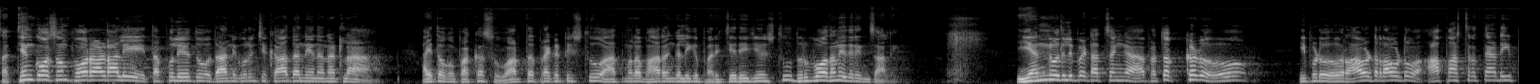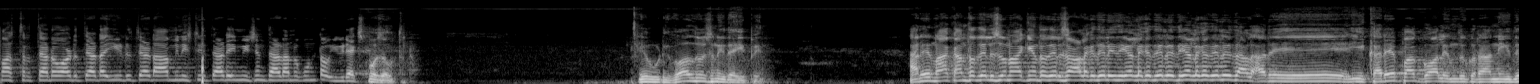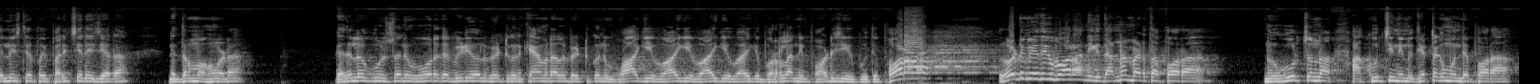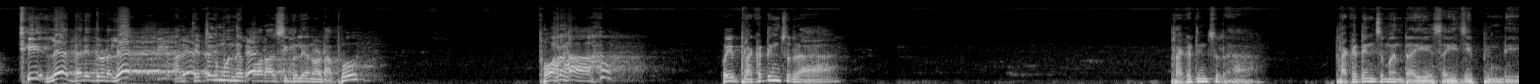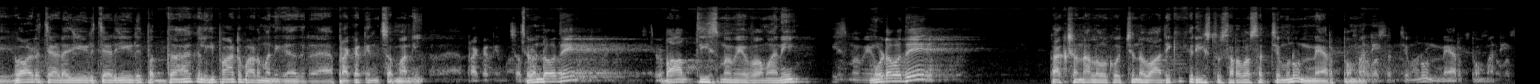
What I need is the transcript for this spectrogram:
సత్యం కోసం పోరాడాలి తప్పు లేదు దాని గురించి కాదని నేను అనట్లా. అయితే ఒక పక్క సువార్త ప్రకటిస్తూ ఆత్మల భారం కలిగి పరిచర్య చేస్తూ దుర్బోధన ఎదిరించాలి. ఇవన్నీ వదిలిపెట్టి అచ్చంగా ప్రతి ఒక్కడు. ఇప్పుడు రావటం రావటం ఆ పాస్టర్ తేడా ఈ పాస్టర్ తేడా వాడు తేడా ఈడు తేడా ఆ మినిస్ట్రీ తేడా ఈ మిషన్ తేడా అనుకుంటావు ఈడు ఎక్స్పోజ్ అవుతున్నాడు ఎవడి గోల్ చూసిన ఇది అయిపోయింది. అరే నాకంత తెలుసు నాకింత తెలుసు వాళ్ళకి తెలియదు వీళ్ళకి తెలియదు వీళ్ళకి తెలియదు అరే ఈ కరేపాకు గోల ఎందుకురా? నీకు తెలిస్తే పోయి పరిచయం చేయరా నిద్రమోహముడా? గదిలో కూర్చొని ఊరగా వీడియోలు పెట్టుకొని కెమెరాలు పెట్టుకొని వాగి వాగి వాగి వాగి బుర్రలన్నీ పాడు చేయకపోతే పోరా? రోడ్డు మీదకి పోరా? నీకు దండం పెడతా పోరా? నువ్వు కూర్చున్న ఆ కుర్చీ నిన్ను తిట్టక ముందే పోరా? ఛీ లే దరిద్రుడు లే. అని తిట్టక ముందే పోరా సిగ్గులేనోడా? పో. పోరా? పోయి ప్రకటించురా. ప్రకటించురా. ప్రకటించమనిరా ఏసై చెప్పింది. వాడు తేడా ఈడు తేడా ఈడు పద్దాకలు ఈ పాట పాడమని కాదురా. ప్రకటించమని. ప్రకటించ రెండవది బాప్తిస్మం ఇవ్వమని. మూడవది రక్షణలోకి వచ్చిన వారికి క్రీస్తు సర్వసత్యమును నేర్పమని. సత్యమును నేర్పమని.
